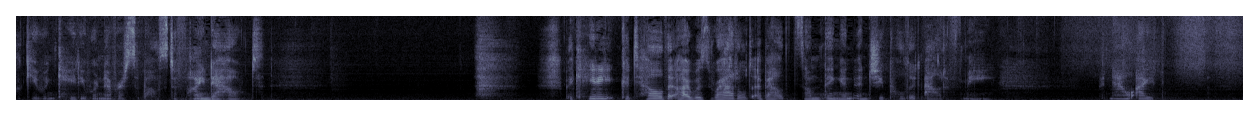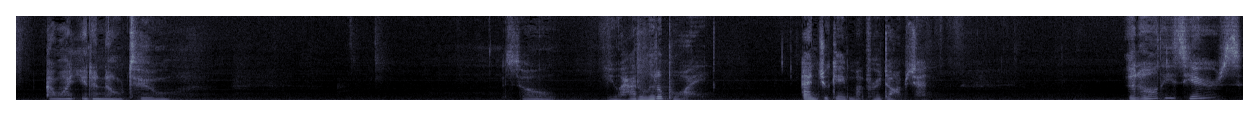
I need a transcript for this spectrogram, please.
Look, you and Katie were never supposed to find out. But Katie could tell that I was rattled about something and, and she pulled it out of me. Now I. I want you to know, too. So, you had a little boy, and you gave him up for adoption. And all these years,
